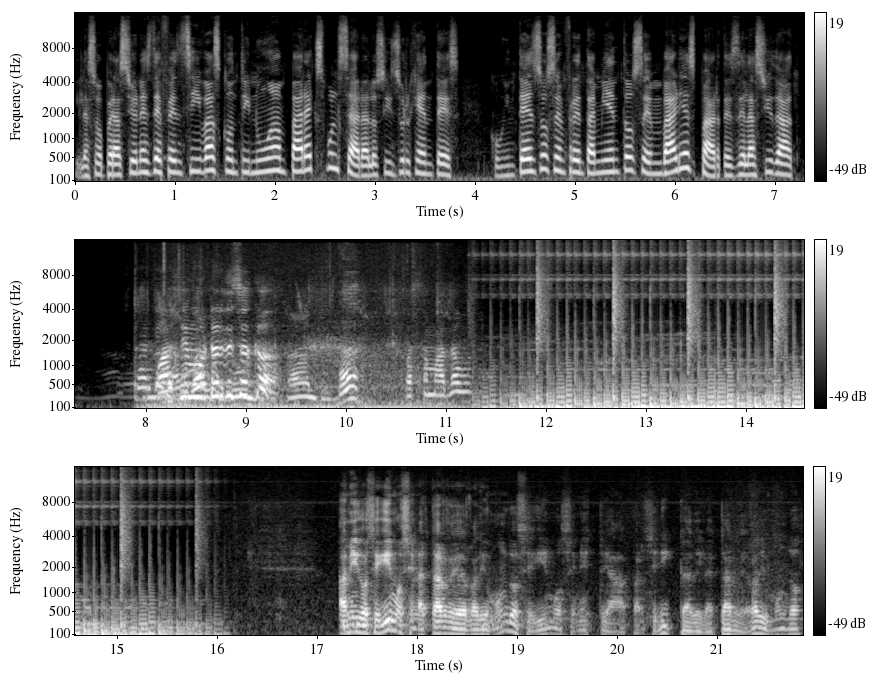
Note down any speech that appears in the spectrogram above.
y las operaciones defensivas continúan para expulsar a los insurgentes, con intensos enfrentamientos en varias partes de la ciudad. Amigos, seguimos en la tarde de Radio Mundo, seguimos en esta parcelita de la tarde de Radio Mundo,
